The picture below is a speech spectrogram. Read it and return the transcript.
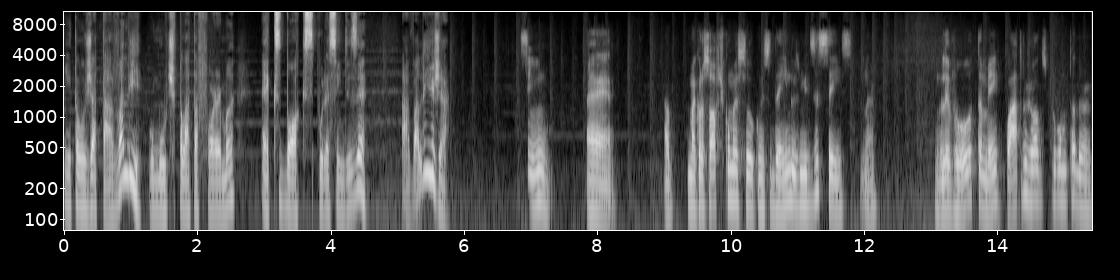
Então já estava ali o multiplataforma Xbox, por assim dizer. Tava ali já. Sim. É, a Microsoft começou com isso daí em 2016, né? Levou também quatro jogos pro computador.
